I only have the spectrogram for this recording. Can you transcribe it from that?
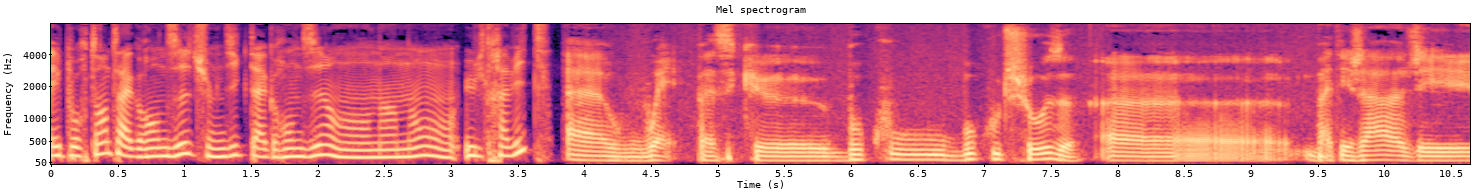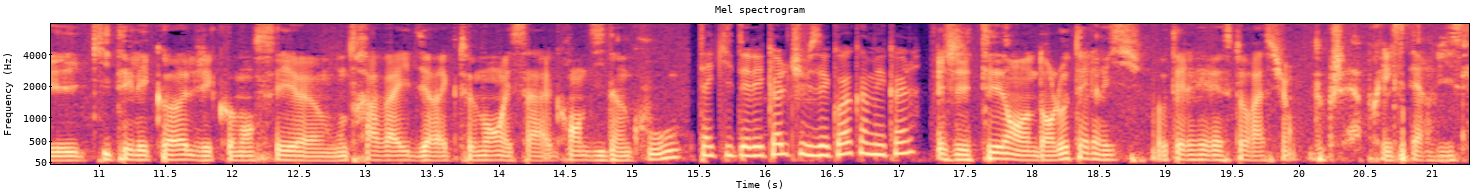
Et pourtant, t'as grandi. Tu me dis que t'as grandi en un an ultra vite? Euh, ouais, parce que beaucoup beaucoup de choses. Euh, bah déjà, j'ai quitté l'école, j'ai commencé mon travail directement et ça a grandi d'un coup. T'as quitté l'école. Tu faisais quoi comme école? J'étais dans dans l'hôtel hôtellerie, restauration. Donc j'ai appris le service,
